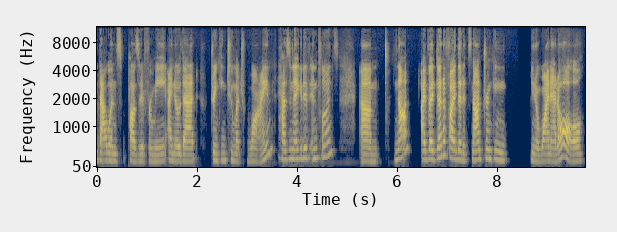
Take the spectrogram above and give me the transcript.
that one's positive for me. I know that drinking too much wine has a negative influence. Um, not, I've identified that it's not drinking, you know, wine at all.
